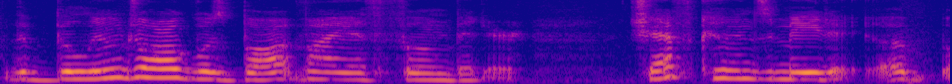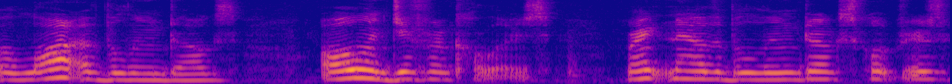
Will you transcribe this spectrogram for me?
The balloon dog was bought by a phone bidder. Jeff Koons made a, a lot of balloon dogs, all in different colors. Right now, the balloon dog sculptures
